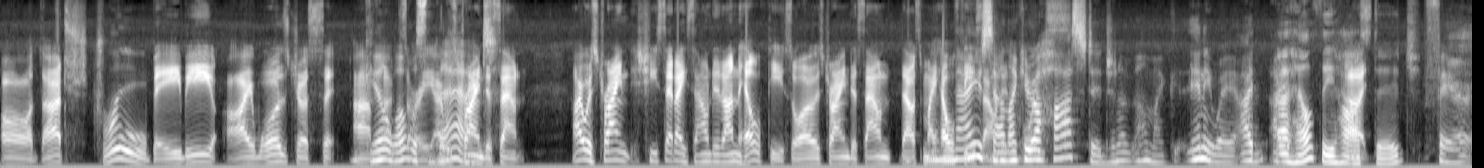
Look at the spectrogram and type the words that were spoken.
Oh, that's true, baby. I was just say- um, Gil, I'm what was sorry. I was trying to sound. I was trying. She said I sounded unhealthy, so I was trying to sound. That was my healthy. now you sound sounding like you're a hostage. And oh my. Anyway, I. I A healthy hostage. fair.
